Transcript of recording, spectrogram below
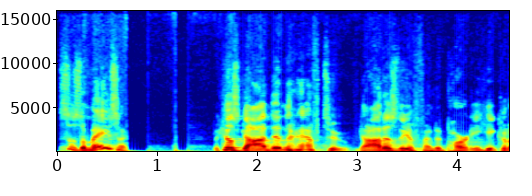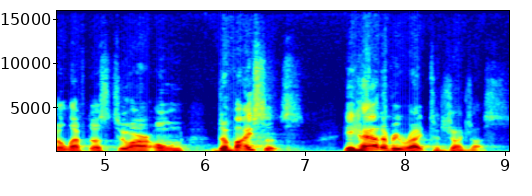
This is amazing because God didn't have to. God is the offended party. He could have left us to our own devices. He had every right to judge us.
